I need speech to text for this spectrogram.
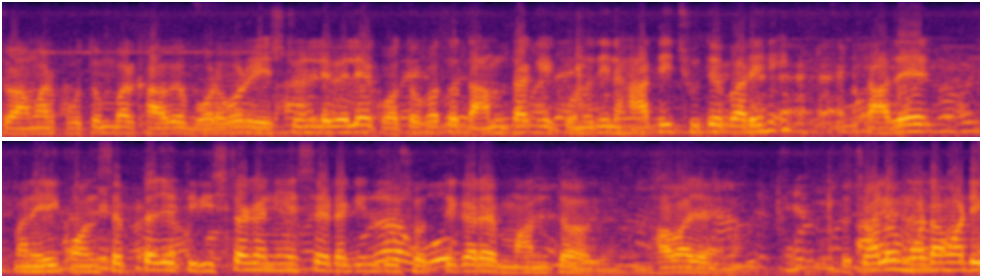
তো আমার প্রথমবার খাওয়াবে, বড় বড় রেস্টুরেন্ট লেভেলে কত কত দাম থাকে, কোনোদিন হাতই ছুতে পারিনি। তাদের মানে এই কনসেপ্টটা যে তিরিশ টাকা নিয়ে এসছে, এটা কিন্তু সত্যিকারে মানতে হবে, ভাবা যায় না। তো চলো মোটামুটি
